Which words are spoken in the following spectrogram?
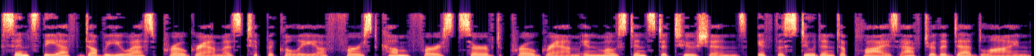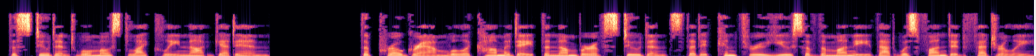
Since the FWS program is typically a first-come first-served program in most institutions, if the student applies after the deadline, the student will most likely not get in. The program will accommodate the number of students that it can through use of the money that was funded federally.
